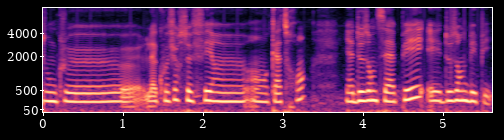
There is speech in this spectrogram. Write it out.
Donc euh, la coiffure se fait euh, en 4 ans. Il y a 2 ans de CAP et 2 ans de BP.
